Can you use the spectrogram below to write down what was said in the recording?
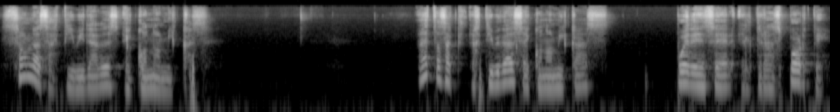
son las actividades económicas. Estas actividades económicas pueden ser el transporte,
